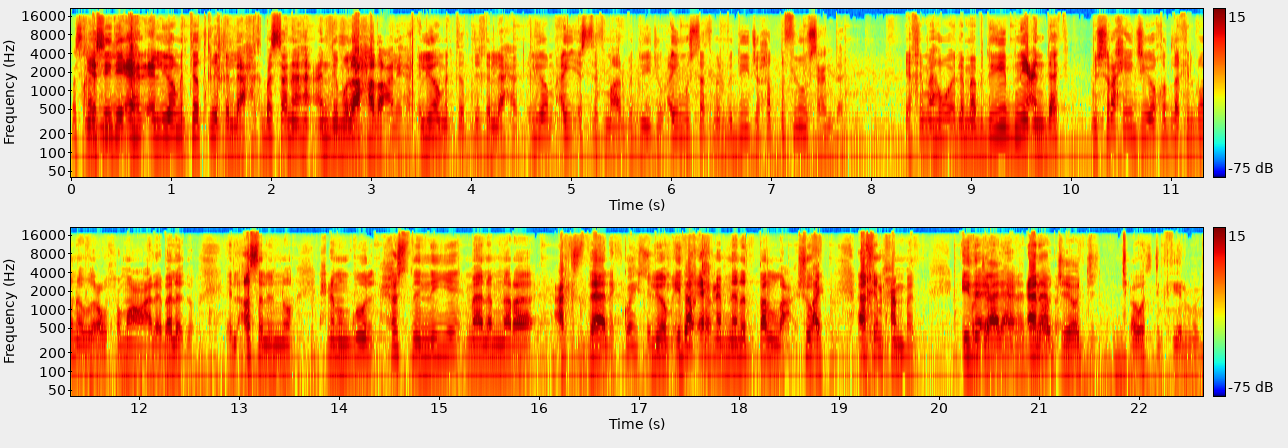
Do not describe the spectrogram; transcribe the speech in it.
بس يا سيدي يجي. إح- اليوم التدقيق اللاحق بس أنا عندي ملاحظة عليها اليوم التدقيق اللاحق اليوم أي استثمار بده يجي واي مستثمر بده يجي يحط فلوس عندك يا أخي ما هو لما بده يبني عندك مش راح يجي يأخذ لك البنى ويروحوا معه على بلده الأصل إنه إحنا بنقول حسن النية ما لم نرى عكس ذلك كويس. اليوم إذا دقق. إحنا بدنا نتطلع شوف طيب. أخي محمد إذا أنا, تجاوزت كثير الوقت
